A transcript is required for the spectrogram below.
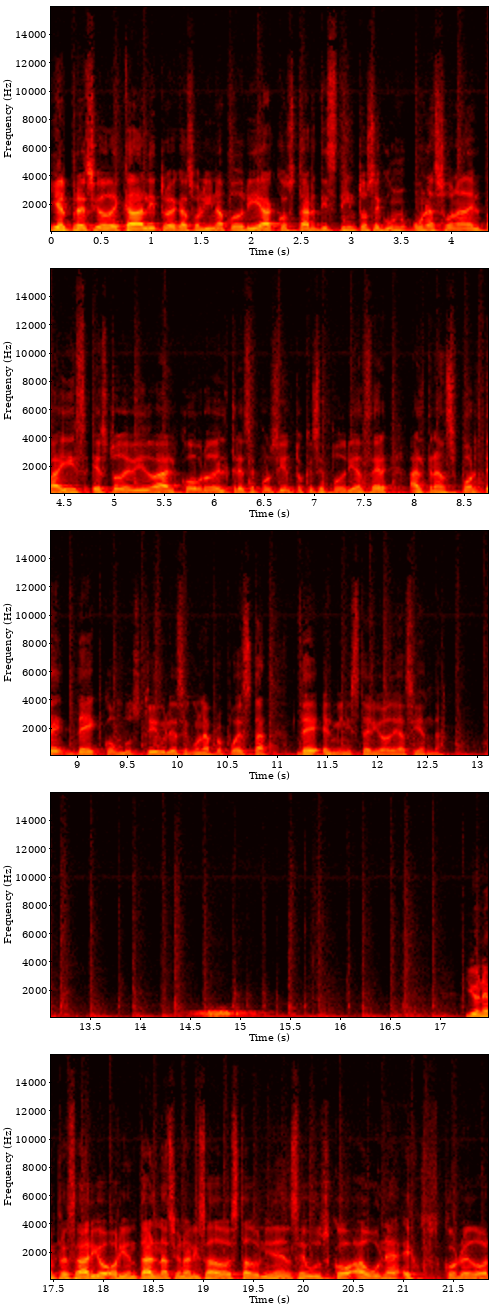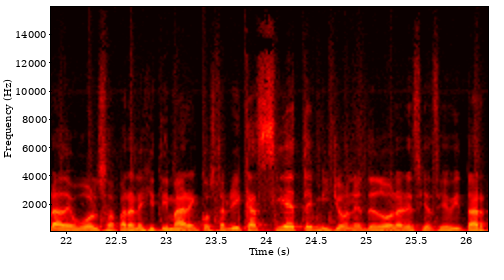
Y el precio de cada litro de gasolina podría costar distinto según una zona del país. Esto debido al cobro del 13% que se podría hacer al transporte de combustible según la propuesta del Ministerio de Hacienda y un empresario oriental nacionalizado estadounidense buscó a una excorredora de bolsa para legitimar en Costa Rica 7 millones de dólares y así evitar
